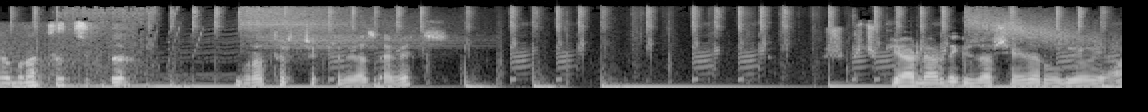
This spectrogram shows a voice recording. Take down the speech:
Ee, buna tır çıktı. Bura tır çıktı biraz. Evet. Şu küçük yerlerde güzel şeyler oluyor ya.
